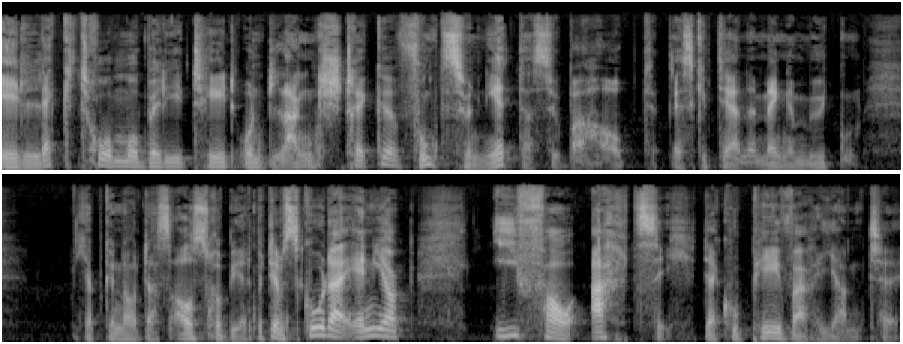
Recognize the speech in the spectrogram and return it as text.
Elektromobilität und Langstrecke. Funktioniert das überhaupt? Es gibt ja eine Menge Mythen. Ich habe genau das ausprobiert. Mit dem Skoda Enyaq IV80, der Coupé-Variante,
